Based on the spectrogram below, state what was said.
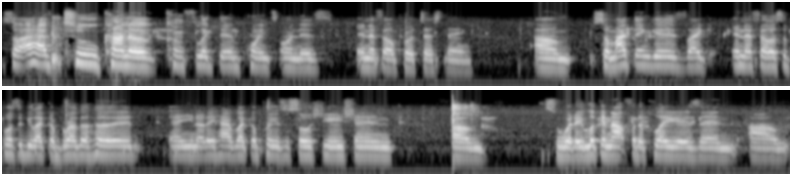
so I have two kind of conflicting points on this NFL protest thing. Um, so my thing is like NFL is supposed to be like a brotherhood, and you know they have like a players association, um, so where they looking out for the players and um,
